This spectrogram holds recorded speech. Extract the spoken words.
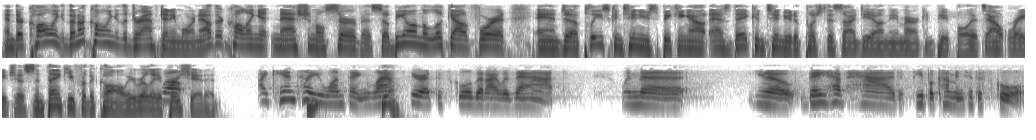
and they're calling they're not calling it the draft anymore. Now they're calling it national service. So be on the lookout for it, and uh, please continue speaking out as they continue to push this idea on the American people. It's outrageous, and thank you for the call. We really Well, appreciate it. I can tell you one thing. Last year at the school that I was at, when the, you know, they have had people come into the schools,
